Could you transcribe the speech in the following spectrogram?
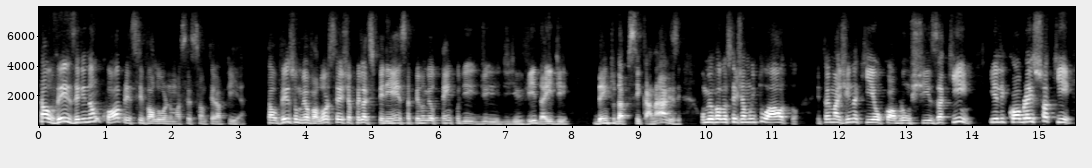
Talvez ele não cobre esse valor numa sessão de terapia. Talvez o meu valor seja pela experiência, pelo meu tempo de, de, de vida aí de, dentro da psicanálise, o meu valor seja muito alto. Então imagina que eu cobro um X aqui e ele cobra isso aqui.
